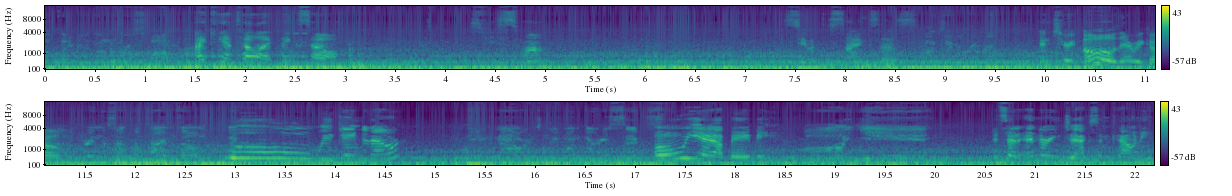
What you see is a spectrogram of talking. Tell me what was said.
a can't tell, I think so. Must swamp. Let's see what the sign says. It looks like a river. Entering, oh, there we go. Entering the central time zone. Whoa, we gained an hour? Gained an hour, it's only 136. Oh yeah, baby. Oh yeah. It said entering Jackson County?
